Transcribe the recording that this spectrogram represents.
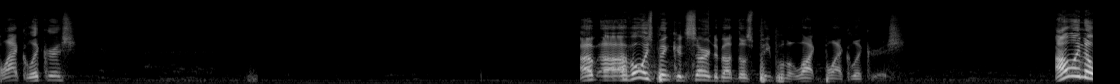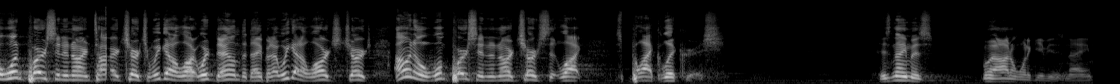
black licorice? I've, I've always been concerned about those people that like black licorice. I only know one person in our entire church, and we got a large, we're down today, but we got a large church. I only know one person in our church that likes black licorice. His name is, well, I don't want to give you his name.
